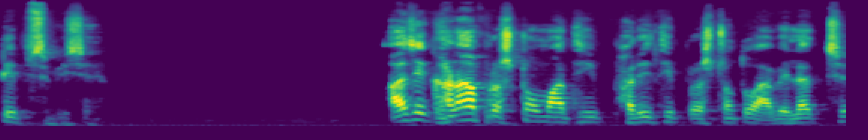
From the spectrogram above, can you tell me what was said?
ટિપ્સ વિશે. આજે ઘણા પ્રશ્નોમાંથી ફરીથી પ્રશ્નો તો આવેલા જ છે.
